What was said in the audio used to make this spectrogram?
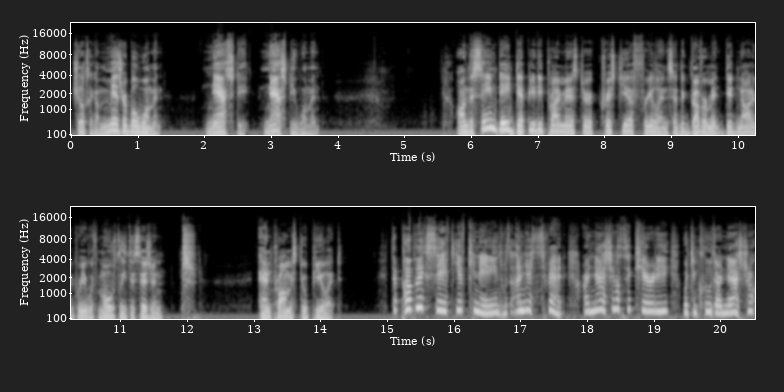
She looks like a miserable woman. Nasty, nasty woman. On the same day, Deputy Prime Minister Chrystia Freeland said the government did not agree with Mosley's decision and promised to appeal it. The public safety of Canadians was under threat. Our national security, which includes our national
